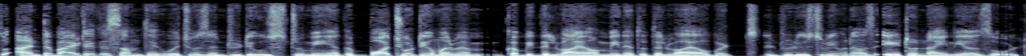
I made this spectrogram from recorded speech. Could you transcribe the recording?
तो antibiotic is something which was introduce to me अगर बहुत छोटी उम्र में कभी दिलवाया अम्मी ने तो दिलवाया but introduce to me when I was eight और nine years old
